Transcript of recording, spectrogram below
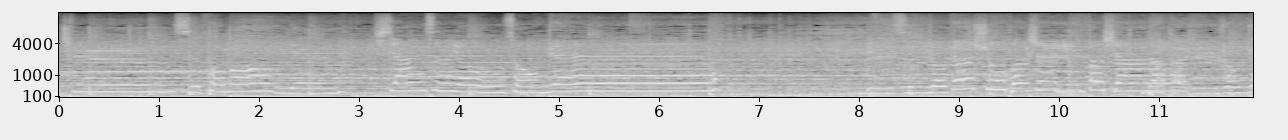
遣，刺破梦魇，相思又从远。日自由的曙光指引方向，哪怕与荣耀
